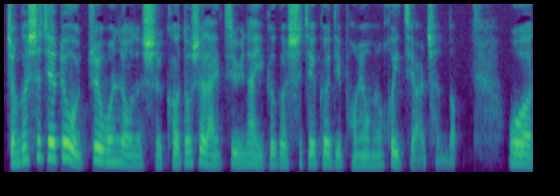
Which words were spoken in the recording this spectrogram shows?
整个世界对我最温柔的时刻，都是来自于那一个个世界各地朋友们汇集而成的。我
